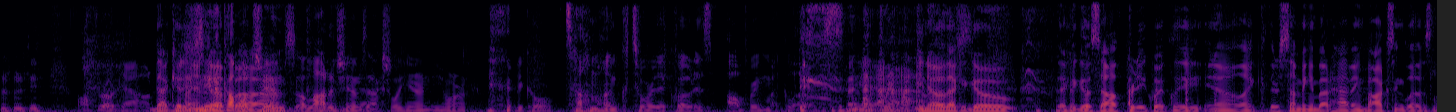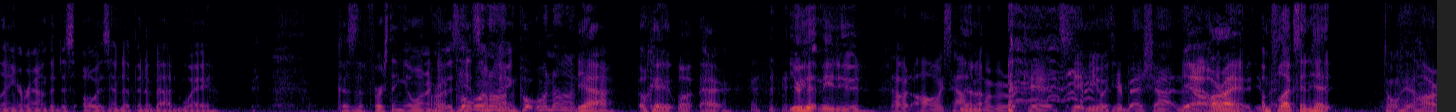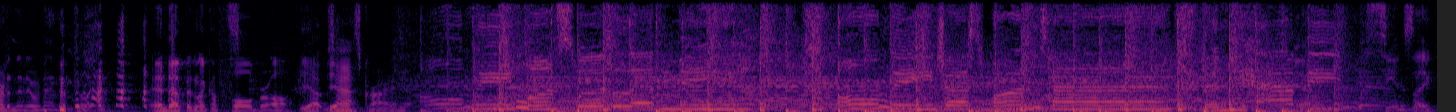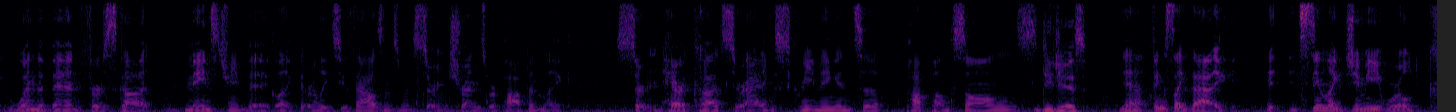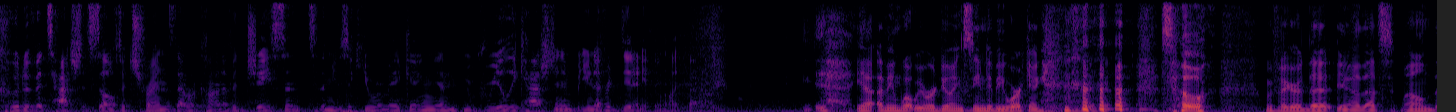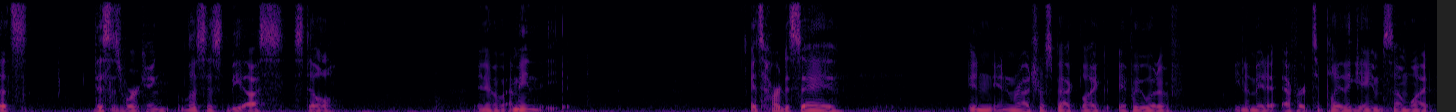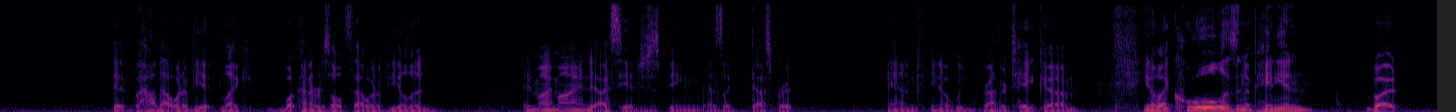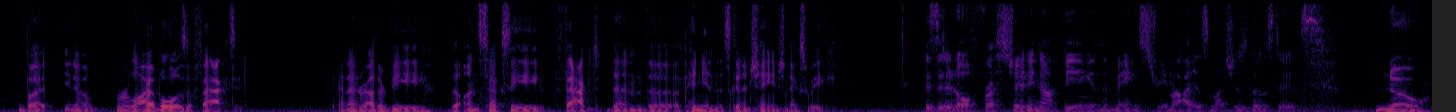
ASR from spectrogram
I'll throw down. That could I've end seen up a couple uh, gyms, a lot of gyms actually here in New York. Be cool. Tom on tour, the quote is, "I'll bring my gloves." You know that could go that could go south pretty quickly. You know, like there's something about having boxing gloves laying around that just always end up in a bad way. Because the first thing you'll want to do Alright, is put hit one something. on. Put one on. yeah. Okay. Well, hey, you hit me, dude. That would always happen Then when we were kids. hit me with your best shot. And then Yeah. I'll All hit you right. with your I'm best flexing. Hit. Don't hit hard, and then it would end up to like a, end up in like a full brawl. Yep, Yeah. someone's crying. Only once would let me. Only just one time. Then be happy. it seems like when the band first got mainstream big, like the early 2000s, when certain trends were popping, like certain haircuts or adding screaming into pop punk songs. DJs. Yeah, things like that. It, it, it seemed like Jimmy Eat World could have attached itself to trends that were kind of adjacent to the music you were making and really cashed in, but you never did anything like that. Yeah. I mean, what we were doing seemed to be working. so we figured that you know that's well that's this is working. Let's just be us still. You know, I mean, it's hard to say in in retrospect like if we would have you know made an effort to play the game somewhat if, how that would have like what kind of results that would have yielded. In my mind i see it just being as like desperate. And you know we'd rather take um you know like cool is an opinion but but you know reliable is a fact. And i'd rather be the unsexy fact than the opinion that's going to change next week Is it at all frustrating not being in the mainstream eye as much as those days? No.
